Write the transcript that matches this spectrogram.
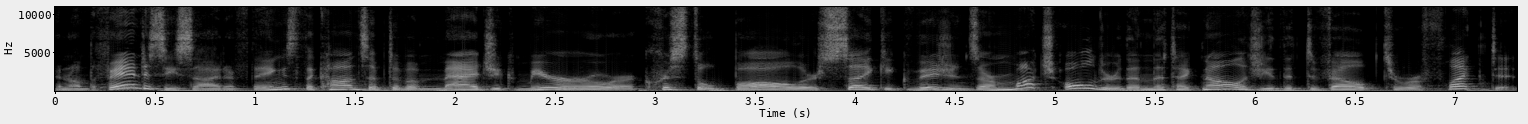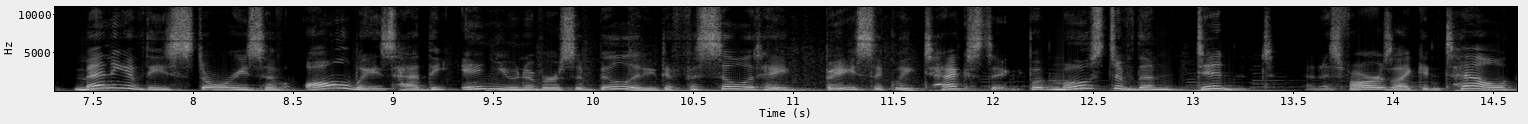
And on the fantasy side of things, the concept of a magic mirror or a crystal ball or psychic visions are much older than the technology that developed to reflect it. Many of these stories have always had the in-universe ability to facilitate basically texting, but most of them didn't. And as far as I can tell,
